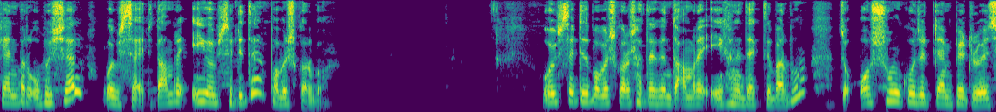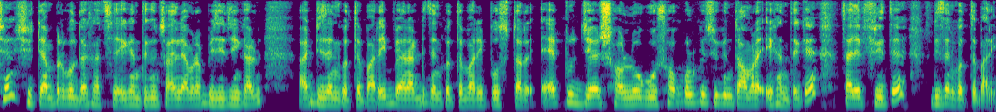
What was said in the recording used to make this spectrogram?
ক্যানভার অফিসিয়াল ওয়েবসাইট তো আমরা এই ওয়েবসাইটটিতে প্রবেশ করব। ওয়েবসাইটটিতে প্রবেশ করার সাথে কিন্তু আমরা এখানে দেখতে পারব যে অসংখ্য যে টেমপ্লেট রয়েছে, সেই টেমপ্লেটগুলো দেখাচ্ছে। এখান থেকে চাইলে আমরা ভিজিটিং কার্ড ডিজাইন করতে পারি ব্যানার ডিজাইন করতে পারি পোস্টার এ টু জেড লঘু সকল কিছু কিন্তু আমরা এখান থেকে চাইলে ফ্রিতে ডিজাইন করতে পারি।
